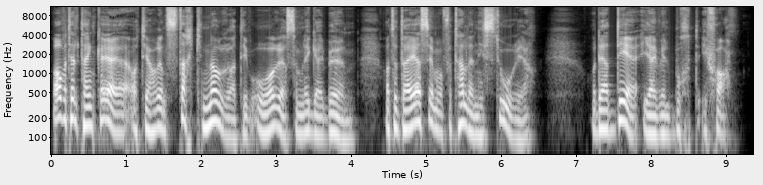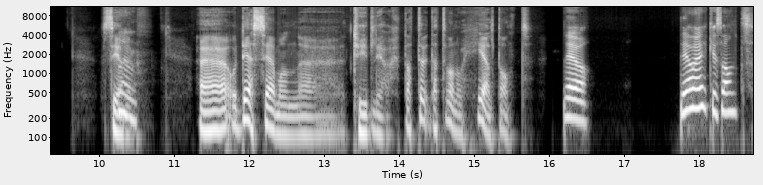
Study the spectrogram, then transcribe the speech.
av og til tenker jeg at jeg har en sterk narrativ åre som ligger i bunnen, at det dreier seg om å fortelle en historie, og det er det jeg vil bort ifra, sier du. Mm. Eh, og det ser man eh, tydelig her. Dette, dette var noe helt annet. Ja. Ja, ikke sant.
